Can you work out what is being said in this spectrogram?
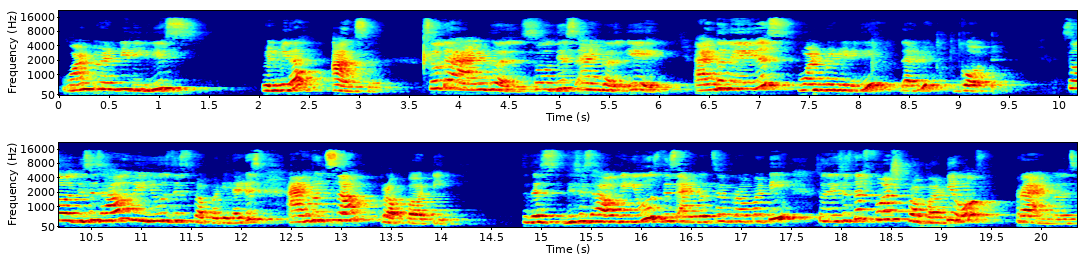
120 degrees will be the answer. So the angle, so this angle A, angle A is 120 degree that we got. So this is how we use this property that is angle sum property. So this, this is how we use this angle sum property. So this is the first property of triangles.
